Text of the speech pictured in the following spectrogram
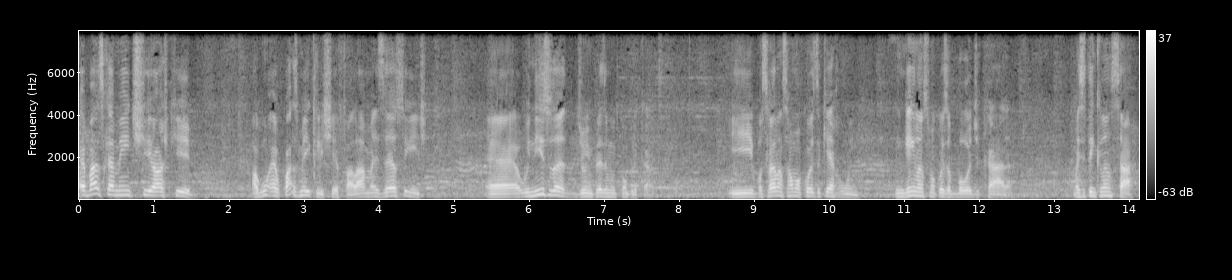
é basicamente, eu acho que algum é quase meio clichê falar, mas é o seguinte: é, o início da, de uma empresa é muito complicado e você vai lançar uma coisa que é ruim. Ninguém lança uma coisa boa de cara, mas você tem que lançar.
